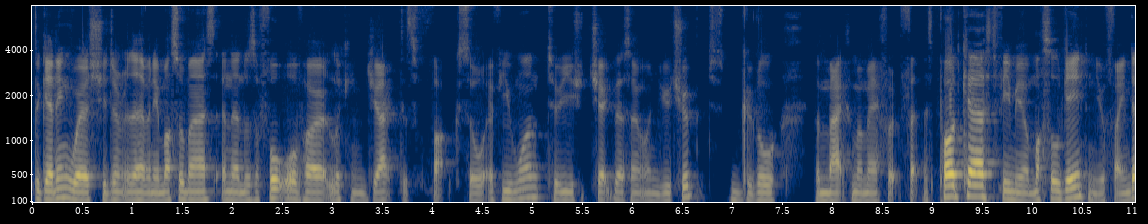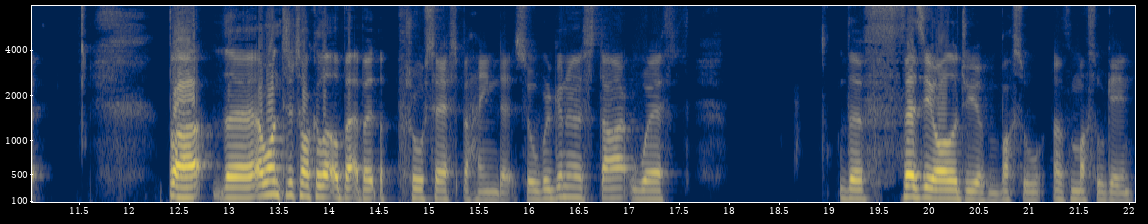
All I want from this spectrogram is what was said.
beginning where she didn't really have any muscle mass, and then there's a photo of her looking jacked as fuck. So if you want to, you should check this out on YouTube. Just Google the Maximum Effort Fitness Podcast, female muscle gain, and you'll find it. But the I wanted to talk a little bit about the process behind it. So we're gonna start with the physiology of muscle of muscle gain.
